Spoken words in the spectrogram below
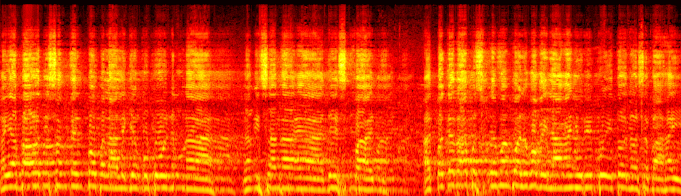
Kaya bawat isang tent po, palalagyan ko po ng, ah, ng isang ah, desk fan at pagkatapos naman po, alam ko, kailangan nyo rin po ito no, sa bahay.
